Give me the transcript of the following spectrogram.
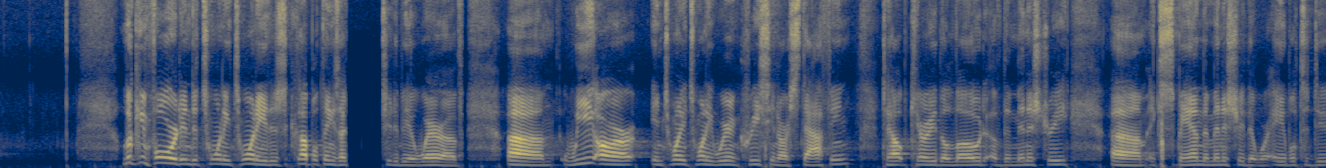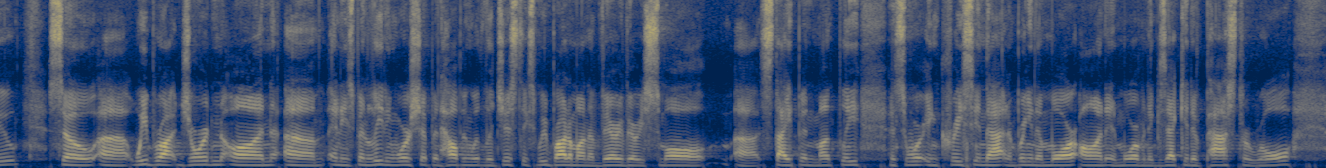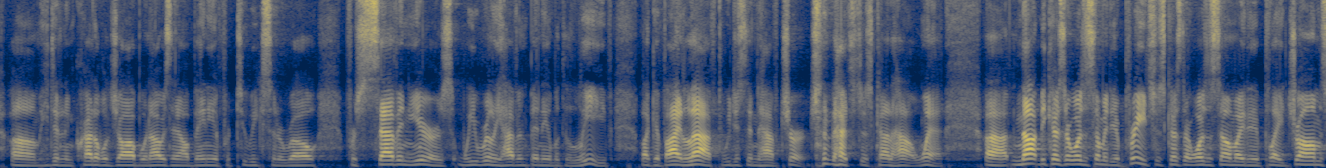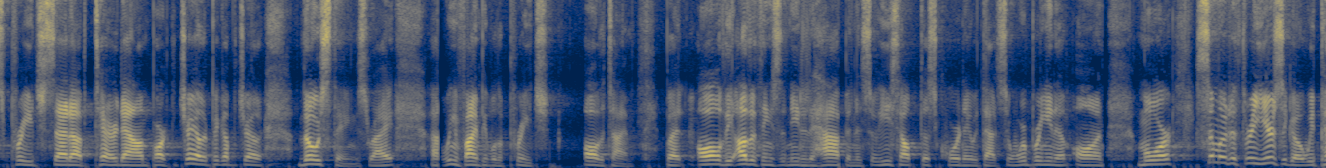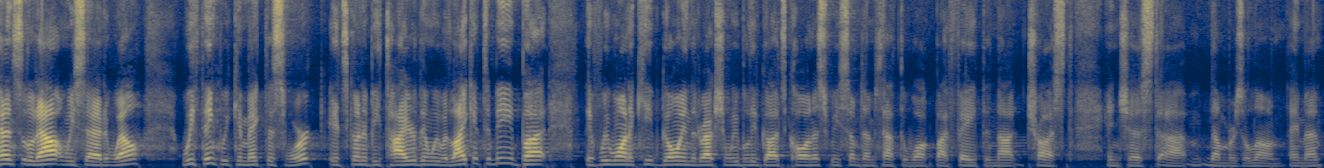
looking forward into 2020, there's a couple things I you to be aware of. Um, we are, in 2020, we're increasing our staffing to help carry the load of the ministry, um, expand the ministry that we're able to do. So uh, we brought Jordan on, um, and he's been leading worship and helping with logistics. We brought him on a very, very small uh, stipend monthly. And so we're increasing that and bringing him more on in more of an executive pastor role. Um, he did an incredible job when I was in Albania for two weeks in a row. For seven years, we really haven't been able to leave. Like if I left, we just didn't have church. That's just kind of how it went. Uh, not because there wasn't somebody to preach, just because there wasn't somebody to play drums, preach, set up, tear down, park the trailer, pick up the trailer, those things, right? Uh, we can find people to preach all the time, but all the other things that needed to happen. And so he's helped us coordinate with that. So we're bringing him on more. Similar to three years ago, we penciled it out and we said, well, we think we can make this work. It's going to be tighter than we would like it to be, but if we want to keep going the direction we believe God's calling us, we sometimes have to walk by faith and not trust in just uh, numbers alone. Amen.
